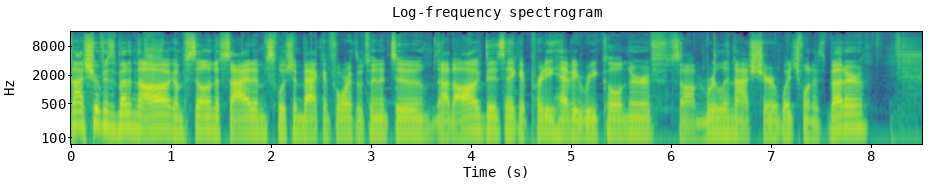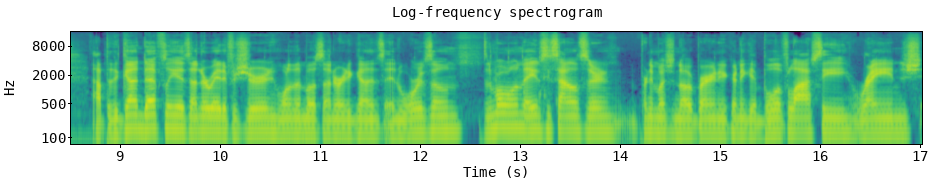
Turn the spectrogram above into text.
Not sure if it's better than the AUG. I'm still undecided. I'm switching back and forth between the two. Uh, the AUG did take a pretty heavy recoil nerf, so I'm really not sure which one is better. Uh, but the gun definitely is underrated for sure. One of the most underrated guns in Warzone. The number one agency silencer, pretty much a no-brainer. You're going to get bullet velocity, range,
